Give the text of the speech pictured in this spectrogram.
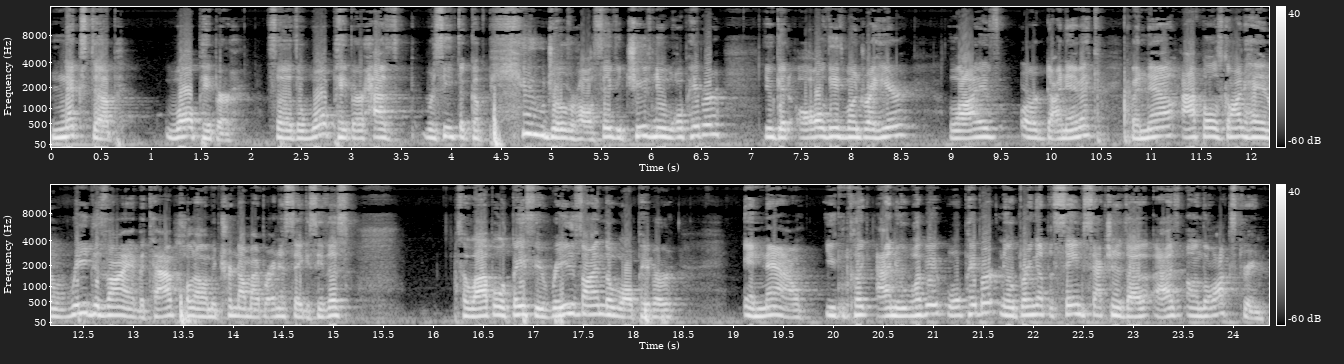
Next up, wallpaper. So the wallpaper has received a huge overhaul. So if you choose new wallpaper, you get all these ones right here, live or dynamic. But now Apple's gone ahead and redesigned the tab. Hold on, let me turn down my brightness so you can see this. So Apple's basically redesigned the wallpaper and now you can click add new wallpaper and it'll bring up the same section as, as on the lock screen.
